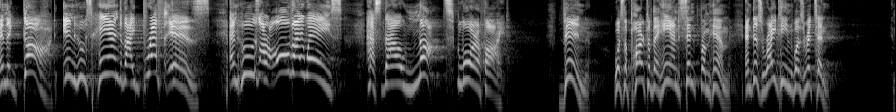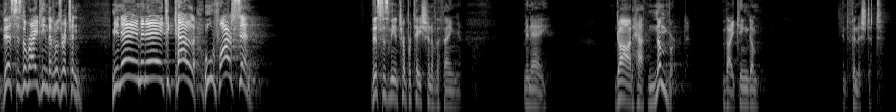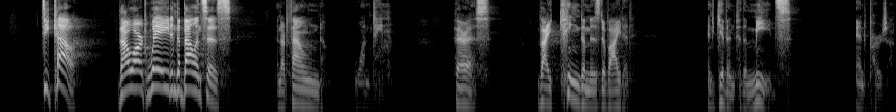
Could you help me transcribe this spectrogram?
And the God in whose hand thy breath is, and whose are all thy ways, hast thou not glorified? Then was the part of the hand sent from him, and this writing was written. And this is the writing that was written. Mene, mene, tekel, upharsin. This is the interpretation of the thing. Mene, God hath numbered thy kingdom and finished it. Tekel, thou art weighed in the balances and art found wanting. Whereas thy kingdom is divided and given to the Medes and Persians.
